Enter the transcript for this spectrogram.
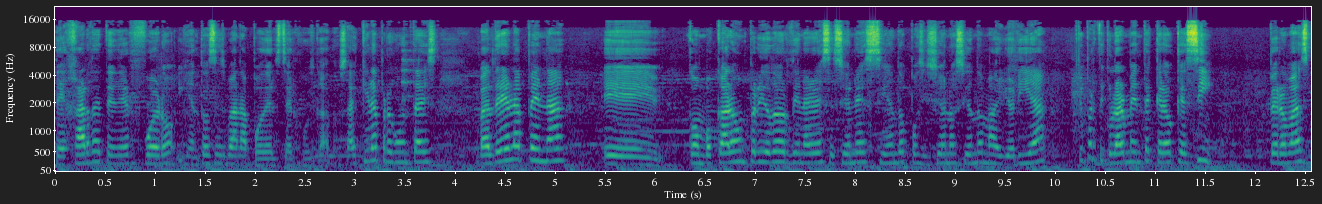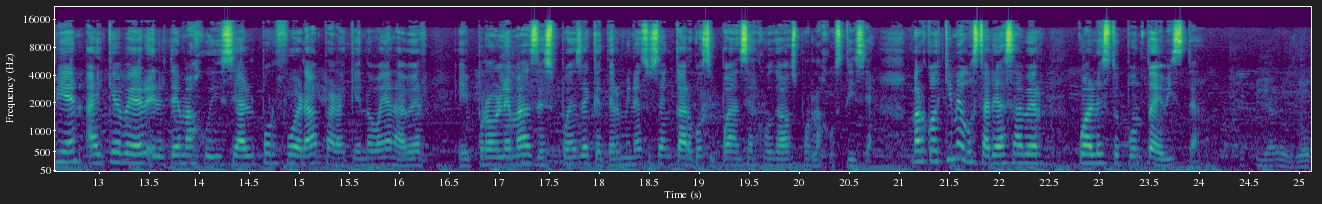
dejar de tener fuero y entonces van a poder ser juzgados. Aquí la pregunta es, ¿Valdría la pena eh, convocar a un periodo ordinario de sesiones siendo oposición o siendo mayoría? Yo particularmente creo que sí, pero más bien hay que ver el tema judicial por fuera para que no vayan a haber eh, problemas después de que terminen sus encargos y puedan ser juzgados por la justicia. Marco, aquí me gustaría saber cuál es tu punto de vista. Ya los dos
